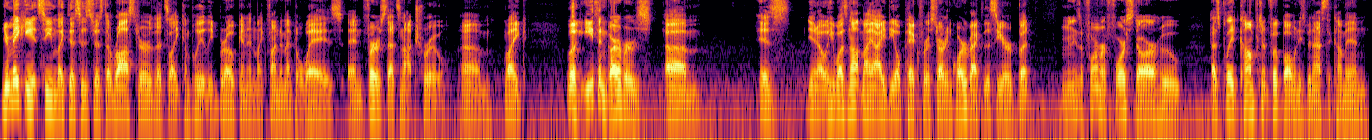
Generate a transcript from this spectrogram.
you're making it seem like this is just a roster that's like completely broken in like fundamental ways. And first, that's not true. Um, like, look, Ethan Garbers um, is you know he was not my ideal pick for a starting quarterback this year, but I mean he's a former four star who has played competent football when he's been asked to come in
